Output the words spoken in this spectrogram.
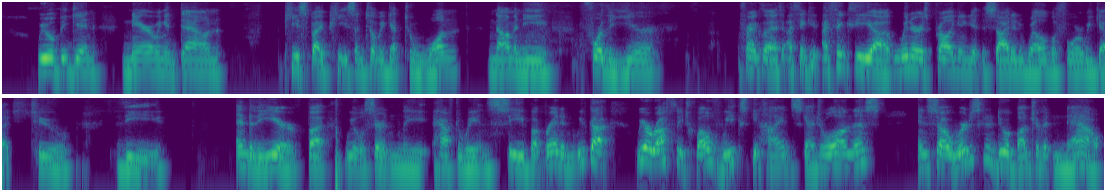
we will begin narrowing it down piece by piece until we get to one nominee for the year. Frankly, I, th- I think I think the uh, winner is probably going to get decided well before we get to the end of the year, but we will certainly have to wait and see. But Brandon, we've got we are roughly 12 weeks behind schedule on this. And so we're just going to do a bunch of it now.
